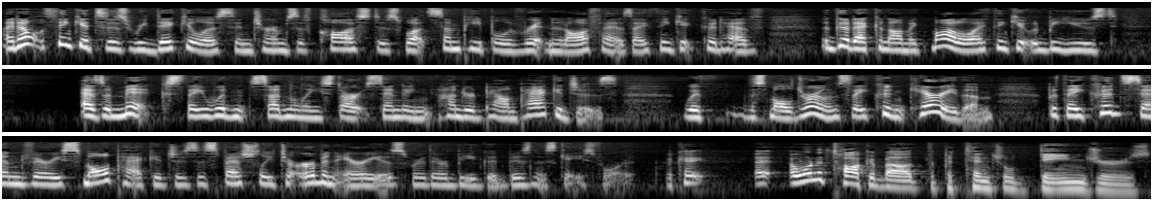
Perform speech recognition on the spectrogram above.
I don't think it's as ridiculous in terms of cost as what some people have written it off as. I think it could have a good economic model. I think it would be used as a mix. They wouldn't suddenly start sending 100 pound packages with the small drones. They couldn't carry them, but they could send very small packages, especially to urban areas where there'd be a good business case for it. Okay, I, I want to talk about the potential dangers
